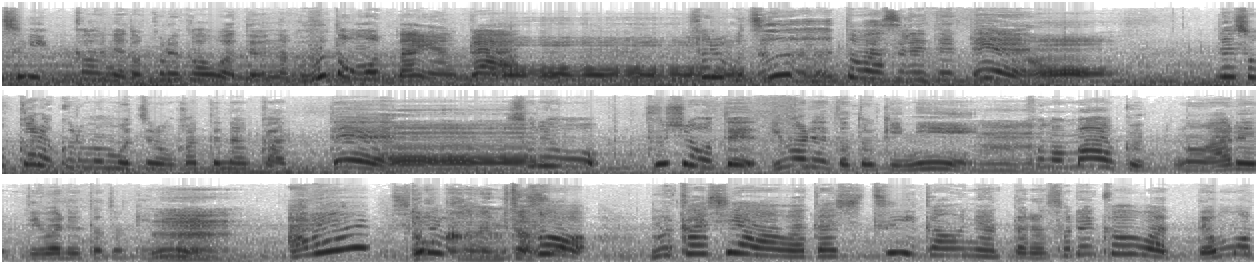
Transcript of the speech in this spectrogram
次買うんやったらこれ買うわってなんかふと思ったんやんか。おうおうおうおうおう。それもずーっと忘れてて。おうでそっから車もちろん買ってなかっおうておうおうそれをプジョーって言われた時に、うん。このマークのあれって言われた時に、うん。あれ？それどっかで見たぞ。そう。昔は私次買うんやったらそれ買うわって思っ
